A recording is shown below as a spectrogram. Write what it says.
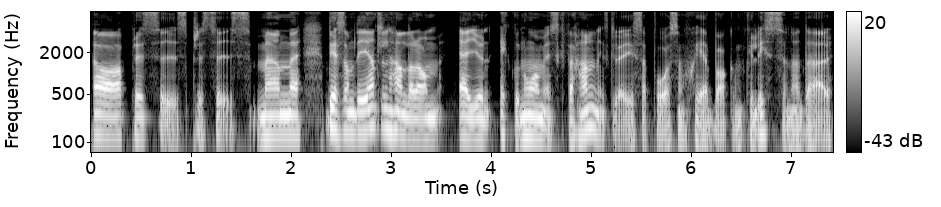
Ja precis, precis. Men eh, det som det egentligen handlar om är ju en ekonomisk förhandling skulle jag gissa på som sker bakom kulisserna där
